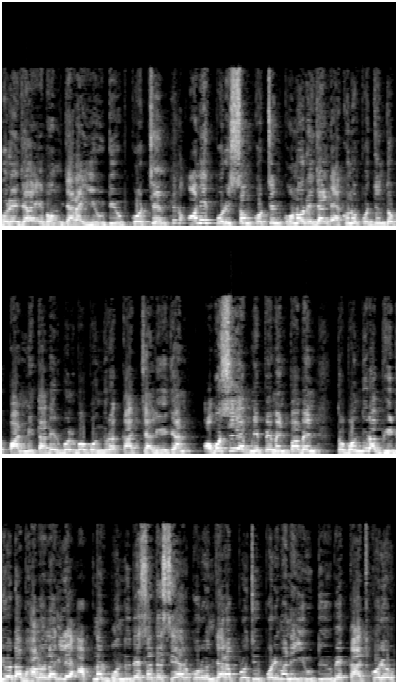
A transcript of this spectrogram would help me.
ভরে যায় এবং যারা ইউটিউব করছেন, অনেক পরিশ্রম করছেন, কোনো রেজাল্ট এখনও পর্যন্ত পাননি, তাদের বলব বন্ধুরা, কাজ চালিয়ে যান। অবশ্যই আপনি পেমেন্ট পাবেন। তো বন্ধুরা, ভিডিওটা ভালো লাগলে আপনার বন্ধুদের সাথে শেয়ার করুন। যারা প্রচুর পরিমাণে ইউটিউবে কাজ করেও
